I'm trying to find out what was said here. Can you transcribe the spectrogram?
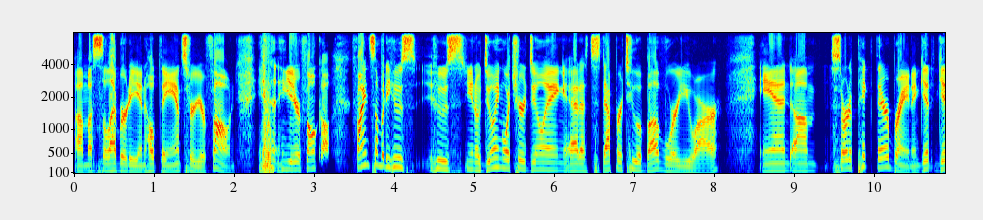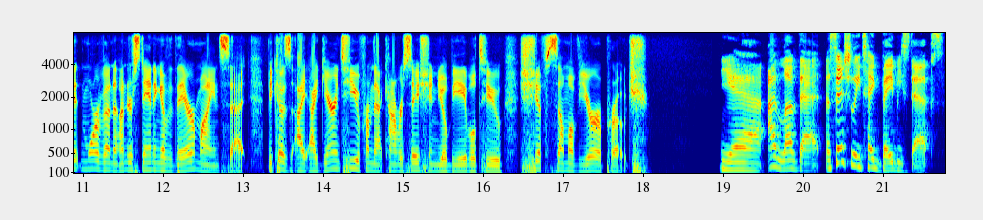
um, a celebrity and hope they answer your phone. your phone call. Find somebody who's who who's you know doing what you're doing at a step or two above where you are, and um, sort of pick their brain and get get more of an understanding of their mindset. Because I, I guarantee you from that conversation you'll be able to shift some of your approach. Yeah, I love that. Essentially, take baby steps,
